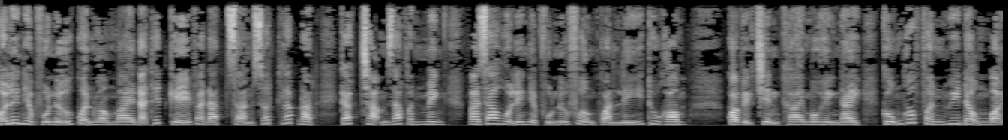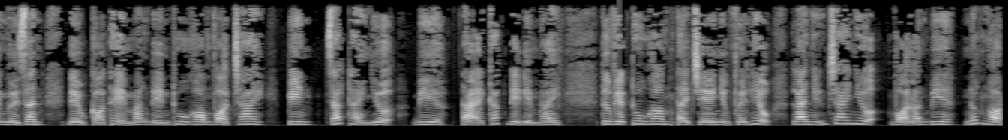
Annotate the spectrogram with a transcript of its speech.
Hội Liên hiệp Phụ nữ quận Hoàng Mai đã thiết kế và đặt sản xuất lắp đặt các trạm rác văn minh và giao Hội Liên hiệp Phụ nữ phường quản lý thu gom. Qua việc triển khai mô hình này cũng góp phần huy động mọi người dân đều có thể mang đến thu gom vỏ chai, pin, rác thải nhựa, bia tại các địa điểm này. Từ việc thu gom tái chế những phế liệu là những chai nhựa, vỏ lon bia, nước ngọt,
